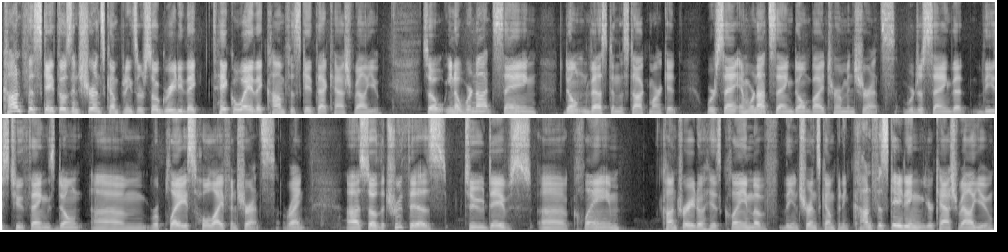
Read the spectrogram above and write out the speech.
confiscate. Those insurance companies are so greedy, they take away, they confiscate that cash value. So, you know, we're not saying don't invest in the stock market. We're saying, and we're not saying don't buy term insurance. We're just saying that these two things don't um, replace whole life insurance, right? Uh, so the truth is, to Dave's uh, claim, contrary to his claim of the insurance company confiscating your cash value,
